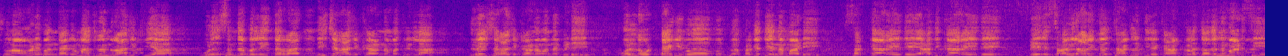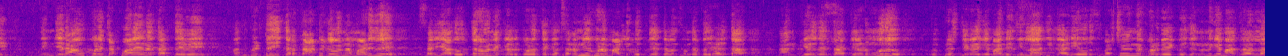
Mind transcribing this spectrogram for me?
ಚುನಾವಣೆ ಬಂದಾಗ ಮಾತ್ರ ನಮ್ಮ ರಾಜಕೀಯ ಉಳಿದ ಸಂದರ್ಭದಲ್ಲಿ ಈ ತರ ನೀಚ ರಾಜಕಾರಣ ಮಾತ್ರ ಇಲ್ಲ. ದ್ವೇಷ ರಾಜಕಾರಣವನ್ನ ಬಿಡಿ. ಒಳ್ಳೆ ಒಟ್ಟಾಗಿ ಪ್ರಗತಿಯನ್ನ ಮಾಡಿ. ಸರ್ಕಾರ ಇದೆ, ಅಧಿಕಾರ ಇದೆ. ಬೇರೆ ಸಾವಿರಾರು ಕೆಲಸ ಆಗ್ಲಿಕ್ಕಿದೆ ಕಾರ್ಕಳದ್ದು ಅದನ್ನು ಮಾಡಿಸಿ ನಿಮ್ಗೆ ನಾವು ಕೂಡ ಚಪ್ಪಾಳೆಯನ್ನ ತರ್ತೇವೆ. ಅದು ಬಿಟ್ಟು ಈ ತರ ನಾಟಕವನ್ನ ಮಾಡಿದ್ರೆ ಸರಿಯಾದ ಉತ್ತರವನ್ನ ಕೇಳಿಕೊಳ್ಳುವಂತ ಕೆಲಸ ನಮಗೆ ಕೂಡ ಮಾಡ್ಲಿಕ್ಕೆ ಗೊತ್ತಿದೆ ಅಂತ ಒಂದು ಸಂದರ್ಭದಲ್ಲಿ ಹೇಳ್ತಾ ನಾನು ಕೇಳಿದಂತಹ ಎರಡು ಮೂರು ಪ್ರಶ್ನೆಗಳಿಗೆ ಮಾನ್ಯ ಜಿಲ್ಲಾಧಿಕಾರಿ ಅವರು ಸ್ಪಷ್ಟನೆಯನ್ನ ಕೊಡಬೇಕು. ಇದು ನನಗೆ ಮಾತ್ರ ಅಲ್ಲ,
